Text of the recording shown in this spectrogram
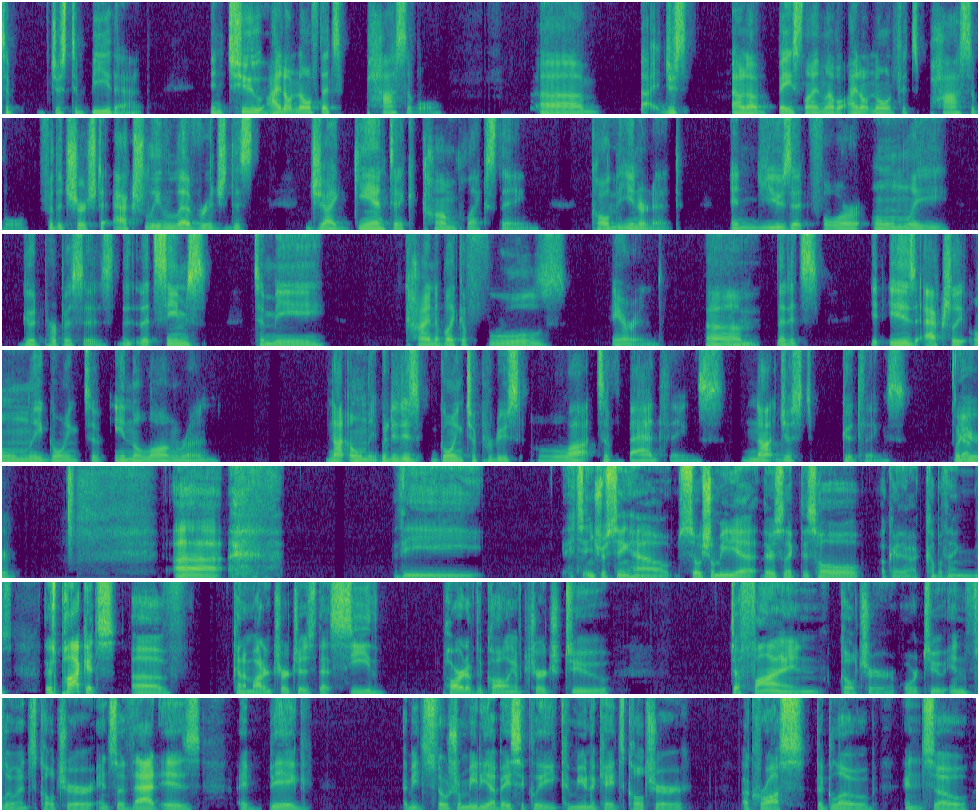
to just to be that. And two i don't know if that's possible um I just on a baseline level i don't know if it's possible for the church to actually leverage this gigantic complex thing called Mhm. the internet and use it for only good purposes Th- that seems to me kind of like a fool's errand um Mhm. that it's it is actually only going to in the long run not only but it is going to produce lots of bad things not just good things. What Yeah. are your Uh, the it's interesting how social media there's like this whole okay a couple things. There's pockets of kind of modern churches that see part of the calling of church to define culture or to influence culture. And so that is a big i mean social media basically communicates culture across the globe. And so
